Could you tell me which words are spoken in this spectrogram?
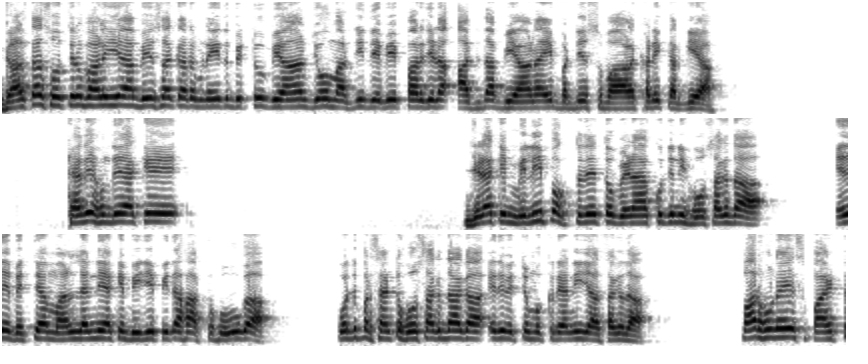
ਗੱਲ ਤਾਂ ਸੋਚਣ ਵਾਲੀ ਆ, ਬੇਸ਼ੱਕ ਰਵਨੀਤ ਬਿੱਟੂ ਬਿਆਨ ਜੋ ਮਰਜ਼ੀ ਦੇਵੇ, ਪਰ ਜਿਹੜਾ ਅੱਜ ਦਾ ਬਿਆਨ ਆ, ਇਹ ਵੱਡੇ ਸਵਾਲ ਖੜੇ ਕਰ ਗਿਆ। ਕਹਿੰਦੇ ਹੁੰਦੇ ਆ ਕਿ ਜਿਹੜਾ ਕਿ ਮਿਲੀ ਭੁਗਤ ਦੇ ਤੋਂ ਬਿਨਾ ਕੁਝ ਨਹੀਂ ਹੋ ਸਕਦਾ, ਇਹਦੇ ਵਿੱਚ ਮੰਨ ਲੈਂਦੇ ਆ ਕਿ ਬੀਜੇਪੀ ਦਾ ਹੱਥ ਹੋਊਗਾ। ਕੁਝ ਪਰਸੈਂਟ ਹੋ ਸਕਦਾਗਾ, ਇਹਦੇ ਵਿੱਚੋਂ ਮੁੱਕਰਿਆ ਨਹੀਂ ਜਾ ਸਕਦਾ। ਪਰ ਹੁਣ ਇਹ ਸਪਸ਼ਟ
